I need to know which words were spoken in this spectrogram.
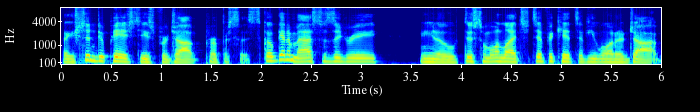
Like you shouldn't do PhDs for job purposes. Go get a master's degree, you know, do some online certificates if you want a job.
